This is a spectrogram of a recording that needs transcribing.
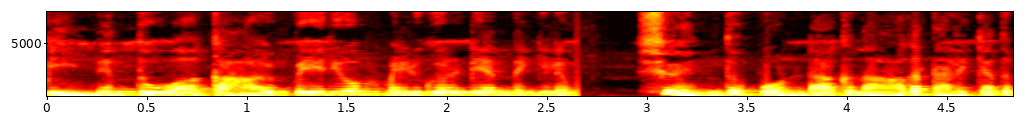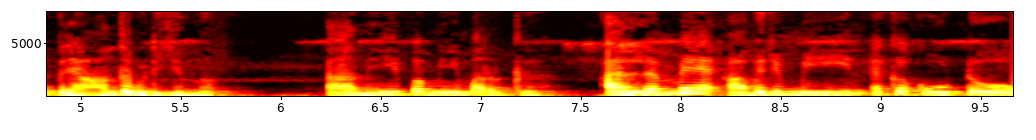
പിന്നെന്തുവാ? കായപ്പേരിയും മെഴുകുരട്ടി എന്തെങ്കിലും? ശോ എന്തുപ്പോ ഉണ്ടാക്കുന്ന? ആകെ തലയ്ക്കകത്ത് ഭ്രാന്ത് പിടിക്കുന്നു. ആ നീ ഇപ്പൊ മീൻ മറക്ക് അല്ലമ്മേ അവർ മീൻ ഒക്കെ കൂട്ടുവോ?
